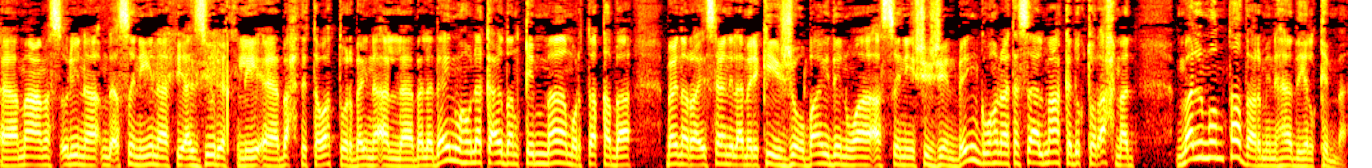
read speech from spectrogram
مع مسؤولين صينيين في زيورخ لبحث التوتر بين البلدين. وهناك أيضا قمة مرتقبة بين الرئيسين الأمريكي جو بايدن والصيني شي جين بينغ وهنا أتساءل معك دكتور أحمد ما المنتظر من هذه القمة؟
